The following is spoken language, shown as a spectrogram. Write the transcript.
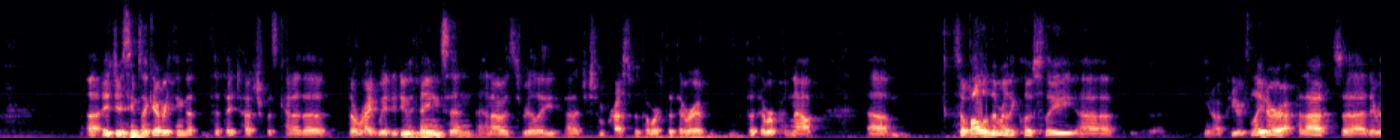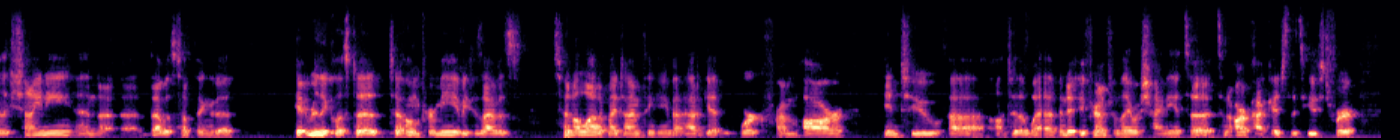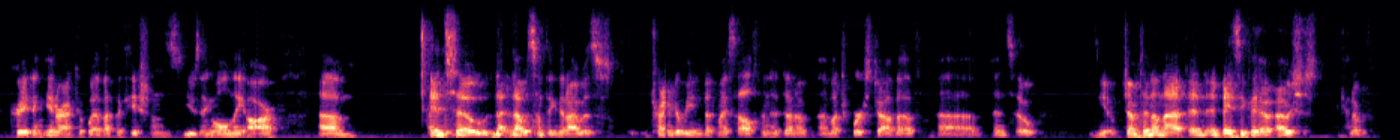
Uh, it just seems like everything that, that they touched was kind of the, the right way to do things, and, and I was really uh, just impressed with the work that they were that they were putting out. Um, so followed them really closely. Uh, you know, a few years later after that, uh, they're really shiny, and uh, that was something that hit really close to, to home for me because I was spent a lot of my time thinking about how to get work from R into uh, onto the web. And if you're unfamiliar with Shiny, it's a it's an R package that's used for creating interactive web applications using only R. Um, and so that, that was something that I was trying to reinvent myself and had done a, a much worse job of. Uh, and so, you know, jumped in on that. And, and basically, I, I was just kind of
